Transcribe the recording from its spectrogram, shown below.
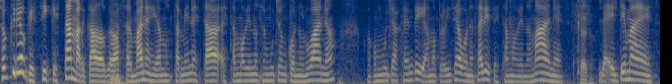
Yo creo que sí, que está marcado que va a Mm. ser Manes, digamos, también está, está moviéndose mucho en conurbano, con, con mucha gente, digamos, provincia de Buenos Aires se está moviendo Manes. Claro. La- el tema es,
